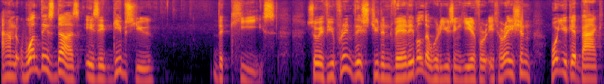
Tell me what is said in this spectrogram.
and what this does is it gives you the keys. So if you print this student variable that we're using here for iteration, what you get back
